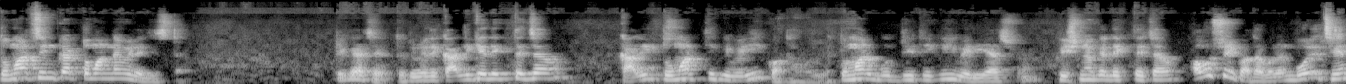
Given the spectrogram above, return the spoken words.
তোমার সিম কার্ড তোমার নামে রেজিস্টার ঠিক আছে? তো তুমি যদি কালীকে দেখতে চাও, কালী তোমার থেকে বেরিয়ে কথা বলবে। তোমার বুদ্ধি থেকেই বেরিয়ে আসবে। কৃষ্ণকে দেখতে চাও, অবশ্যই কথা বলেন। বলেছেন,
